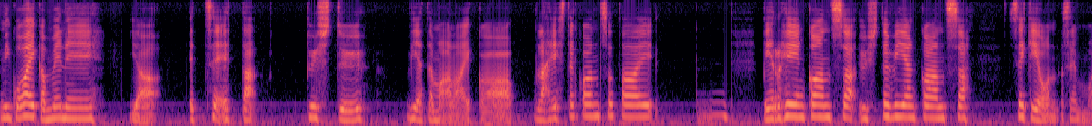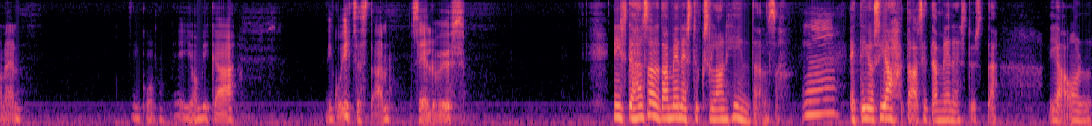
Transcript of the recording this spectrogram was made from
niin kuin aika menee ja et se, että pystyy vietämään aikaa läheisten kanssa tai perheen kanssa, ystävien kanssa, sekin on semmoinen, niin kuin, ei ole mikään niin kuin itsestäänselvyys. Niin sitähän sanotaan, menestyksellä on hintansa. Mm. Että jos jahtaa sitä menestystä ja on,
